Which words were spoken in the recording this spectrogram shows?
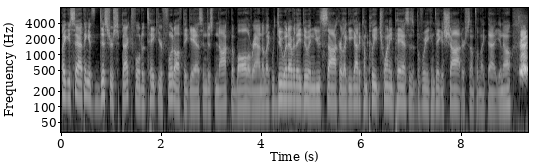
like you say, I think it's disrespectful to take your foot off the gas and just knock the ball around and like do whatever they do in youth soccer. Like you got to complete 20 passes before you can take a shot or something like that, you know? Right.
